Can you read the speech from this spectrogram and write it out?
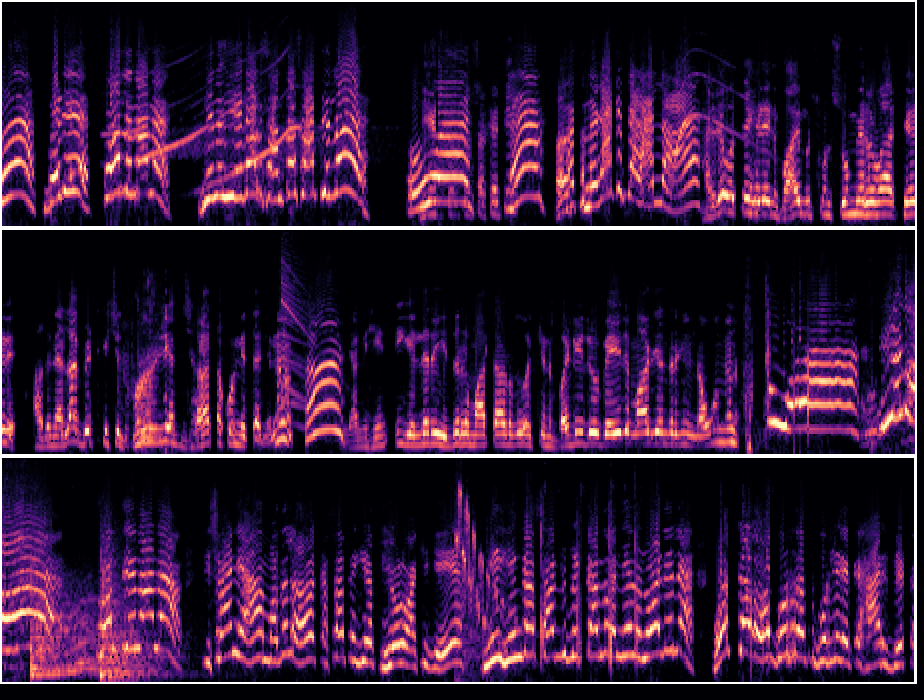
ಹಾ ಬಡಿ ಹೋದ ನಾನ. ನಿನಗ ಈಗಾರ ಸಂತೋಷ ಆತಿಲ್ಲ ಅಲ್ಲ? ಅಲ್ಲೇ ಹೊತ್ತೆ ಹೇಳೇನಿ ಬಾಯಿ ಮುಚ್ಕೊಂಡು ಸುಮ್ಮಿರುವ ಅಂತ ಹೇಳಿ. ಅದನ್ನೆಲ್ಲ ಬಿಟ್ಟು ಕಿಸಿದ್ ಹುರ್ರಿ ಅಂತ ಜಗಳ ತಕೊಂಡ್ ನಿಂತದೇನು ನನ್ನ ಹೆಂಡತಿಗೆ ಎಲ್ಲರ ಇದ್ರ ಮಾತಾಡುದು ಆಕಿನ ಬಡಿದು ಬೇಯ್ದು ಮಾಡಿ ಅಂದ್ರೆ ನೀನ್ ನಾವು ನಾನ ಕಿಸಾನ್ಯ ಮೊದಲ ಕಸ ತೆಗಿಯತ್ ಹೇಳು ಆಕಿಗೆ. ನೀ ಹಿಂಗ ಸಣ್ಣ ಬಿಟ್ಟ ಅಂದ್ರ ನೀನು ನೋಡಿಲ್ಲ. ಹೊತ್ತಾಳ ಗುರ್ರತ್ ಬುರ್ಲಿಗೈತಿ ಹಾರಿ ಬಿಟ್ಟ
